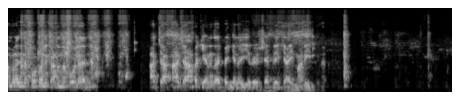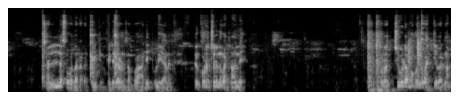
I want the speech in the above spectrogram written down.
നമ്മളതിന്റെ ഫോട്ടോയിൽ കാണുന്ന പോലെ തന്നെ ആ ജാ ആ ജാമ്പയ്ക്കാണ് ഇതായിപ്പോൾ ഇങ്ങനെ ഈ ഒരു ഷേപ്പിലേക്കായി മാറിയിരിക്കുന്നത്. നല്ല സ്വാദാണ് കഴിക്കും സംഭവം. അടിപൊളിയാണ്. കുറച്ചുകൂടെ വറ്റണം അല്ലേ? കുറച്ചുകൂടെ നമുക്കൊന്ന് വറ്റി വരണം.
